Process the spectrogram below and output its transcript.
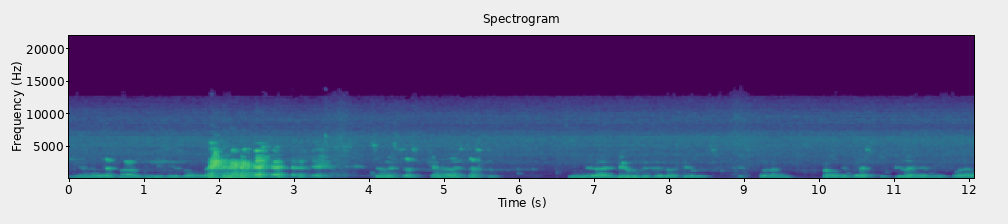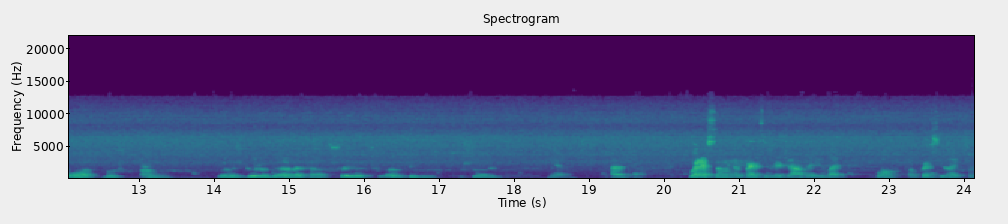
you know, that's not as easy as all that. so it's just, you know, it's just a thing that I do because I feel it's, it's what I'm probably best at doing, at least what I want most do. Whether it's good or bad, I can't say. That's for other people to decide. Yeah. Okay. What are some of the parts of your job that you like? Well, of course you like to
